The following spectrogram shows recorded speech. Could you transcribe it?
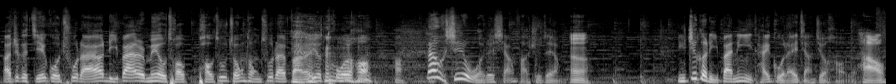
啊这个结果出来啊，礼拜二没有跑跑出总统出来，反而又拖了哈。好，那其实我的想法是这样，嗯。你这个礼拜，你以台股来讲就好了。好，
